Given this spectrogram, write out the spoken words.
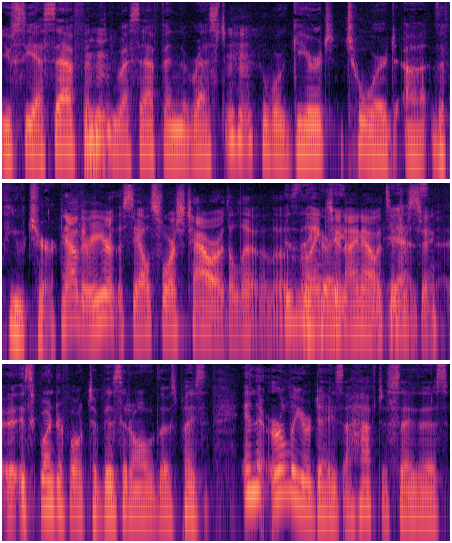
UCSF and Mm-hmm. USF and the rest, who were geared toward uh, the future. Now they're here, the Salesforce Tower, the, the LinkedIn. great? I know, it's Yes. interesting. It's wonderful to visit all of those places. In the earlier days, I have to say this.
